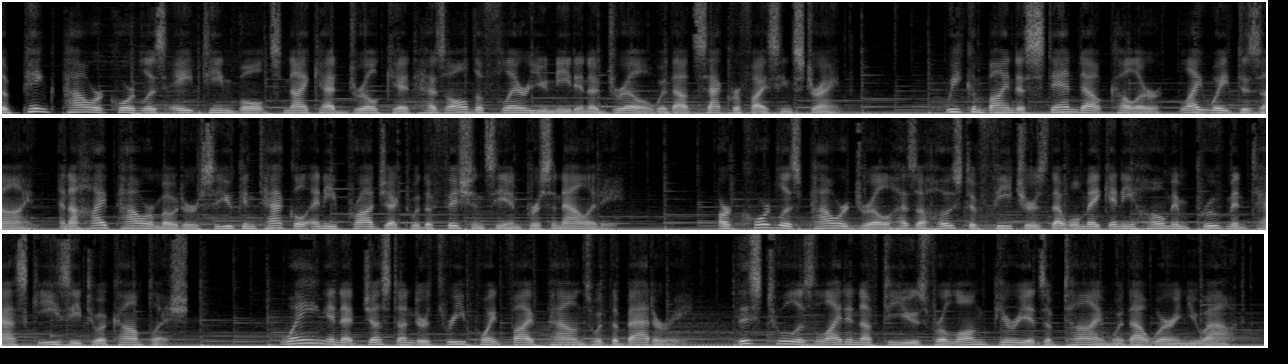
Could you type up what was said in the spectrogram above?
The pink power cordless 18 volts NiCad drill kit has all the flair you need in a drill without sacrificing strength. We combined a standout color, lightweight design, and a high power motor so you can tackle any project with efficiency and personality. Our cordless power drill has a host of features that will make any home improvement task easy to accomplish. Weighing in at just under 3.5 pounds with the battery, this tool is light enough to use for long periods of time without wearing you out.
